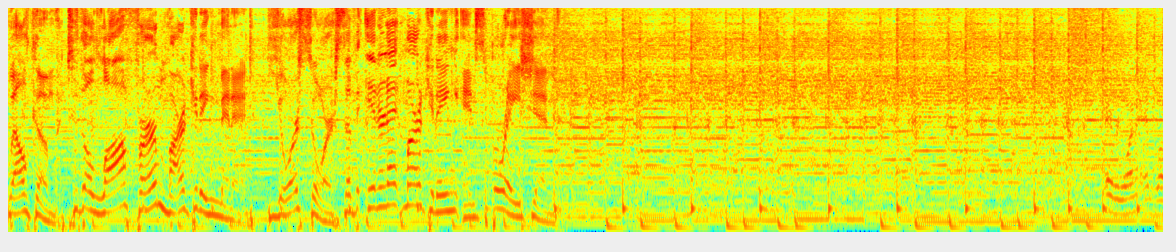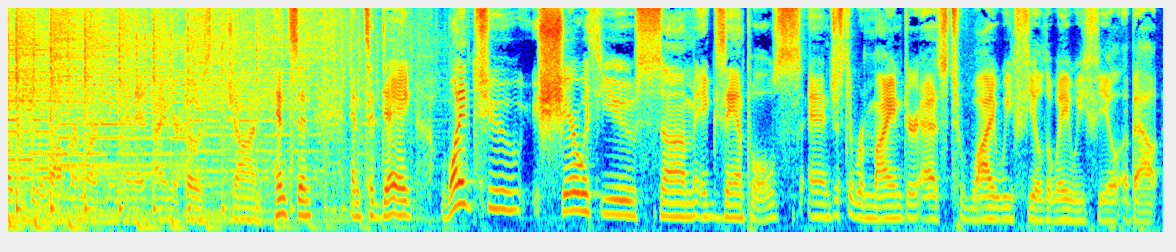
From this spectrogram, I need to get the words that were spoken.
Welcome to the Law Firm Marketing Minute, your source of internet marketing inspiration. Hey everyone, and welcome to the Law Firm Marketing Minute. I'm your host, John Henson, and today wanted to share with you some examples and just a reminder as to why we feel the way we feel about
